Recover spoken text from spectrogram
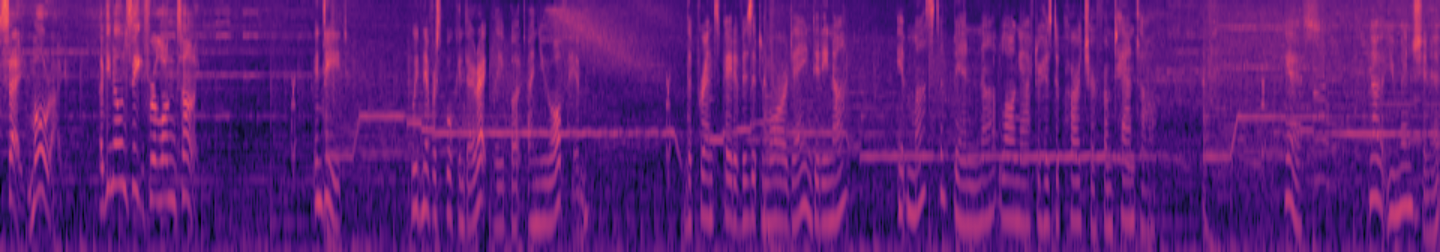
Say, Morag, have you known Zeke for a long time? Indeed. We'd never spoken directly, but I knew of him. The prince paid a visit to Mor Ardain, did he not? It must have been not long after his departure from Tantal. Yes. Now that you mention it.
